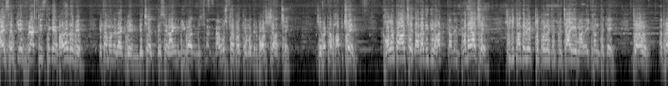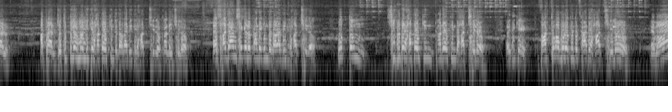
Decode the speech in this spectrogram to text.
আইএসএফকে এই প্র্যাকটিস থেকে বাধা দেবে, এটা মনে রাখবেন। দেশের দেশের আইন বিভাগ ব্যবস্থার প্রতি আমাদের ভরসা আছে। যে বেটা ভাবছে, ক্ষমতা আছে, দাদা দিদির হাত তাদের কাঁধে আছে, শুধু তাদের একটু বলে যেতে চাই এইখান থেকে। যে আপনার আপনার জ্যোতিপ্রিয় মল্লিকের হাতেও কিন্তু দাদা দিদির হাত ছিল, কাঁধে ছিল। সাজান শেখেরও কাঁধে কিন্তু দাদা দিদির হাত ছিল। উত্তম শিবুদের হাতেও কাঁধেও কিন্তু হাত ছিল। ওইদিকে পার্থবাবুরও কিন্তু কাঁধে হাত ছিল এবং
